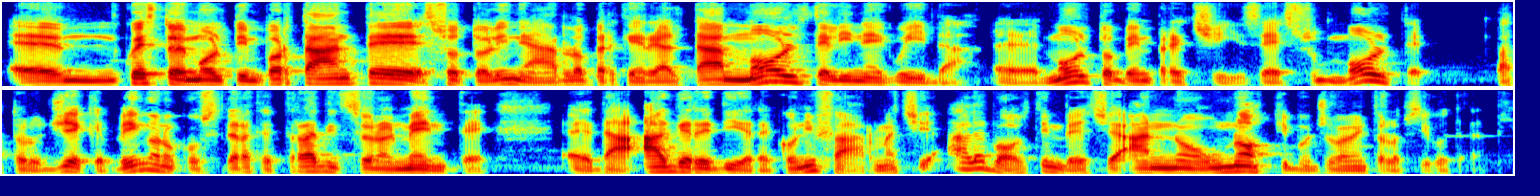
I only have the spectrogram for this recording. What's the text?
Eh, questo è molto importante sottolinearlo perché in realtà molte linee guida eh, molto ben precise su molte patologie che vengono considerate tradizionalmente eh, da aggredire con i farmaci, alle volte invece hanno un ottimo giovamento alla psicoterapia.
